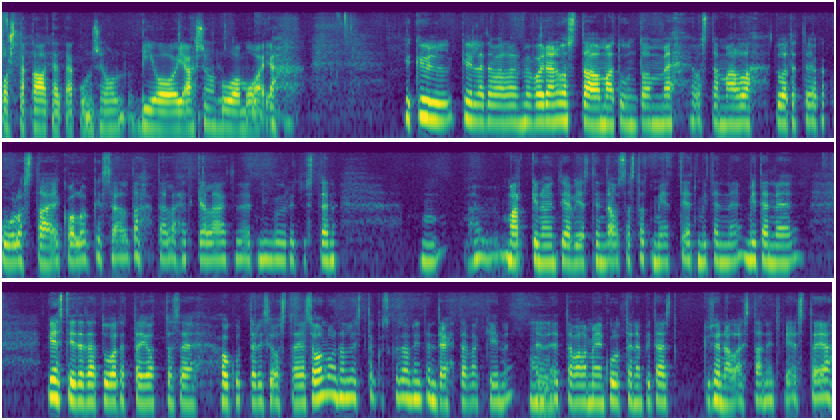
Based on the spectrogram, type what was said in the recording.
Ostakaa tätä, kun se on bio ja se on luomua. Ja... Ja kyllä, kyllä tavallaan me voidaan ostaa omatuntomme ostamalla tuotetta, joka kuulostaa ekologiselta tällä hetkellä. Että, että niin yritysten markkinointi- ja viestintäosastot miettii, että miten ne, miten ne viestii tätä tuotetta, jotta se houkuttelisi ostaa. Ja se on luonnollista, koska se on niiden tehtäväkin, mm. että, että tavallaan meidän kuluttajien pitäisi kyseenalaistaa niitä viestejä.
